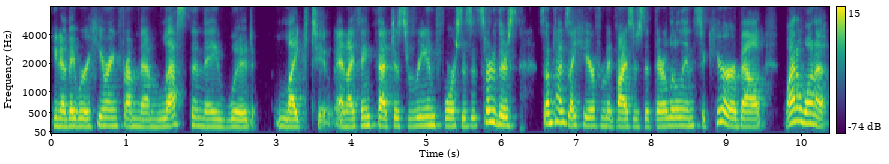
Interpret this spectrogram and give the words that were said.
you know they were hearing from them less than they would like to. And i think that just reinforces it's sort of there's sometimes i hear from advisors that they're a little insecure about well i don't want to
